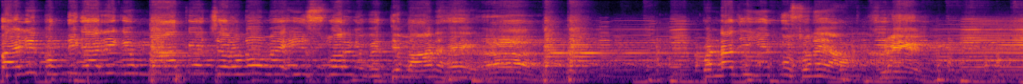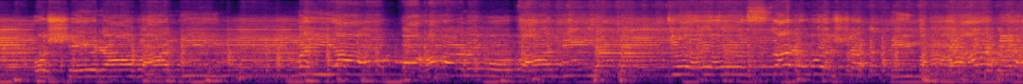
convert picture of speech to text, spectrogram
पहली पंक्ति गा रही कि माँ के चरणों में ही स्वर्ग विद्यमान है। हाँ। पंडा जी ये को सुने आप। सुनिए। ओ शेरा वाली मैया पहाड़ों वाली जो सर्वशक्तिमान है।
